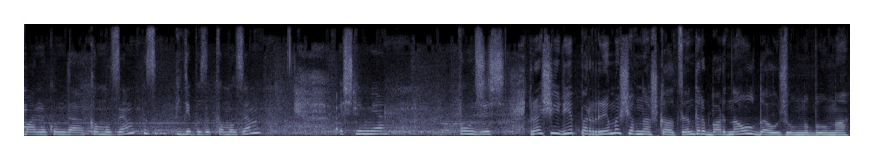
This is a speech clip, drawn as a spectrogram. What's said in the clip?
маны кунда камылзем пиде пызык камылзем ишлеме пулжиш. Рашире парремышев наш колл-центр Барнаулда ужылны булна.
